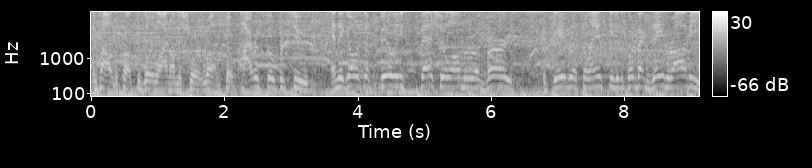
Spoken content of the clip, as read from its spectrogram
and piles across the goal line on the short run. So Pirates go for two, and they go with the Philly special on the reverse. It's Gabriel Solansky to the quarterback, Zane Robbie.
